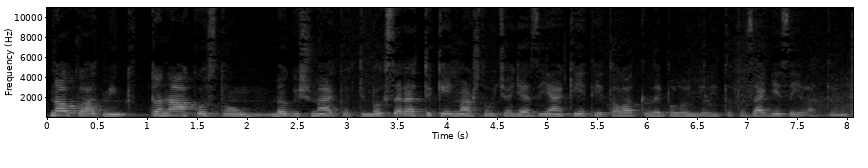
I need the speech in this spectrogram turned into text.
Na akkor hát mink tanálkoztunk, megismerkedtünk, megszerettük egymást, úgyhogy ez ilyen két hét alatt lebolonyolított az egész életünk.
